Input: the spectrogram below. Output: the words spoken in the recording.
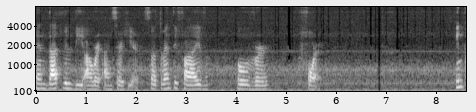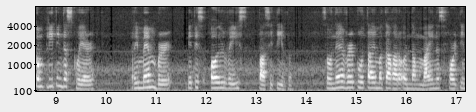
And that will be our answer here. So 25 over 4. In completing the square, remember, it is always positive. So, never po tayo magkakaroon ng minus 49,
